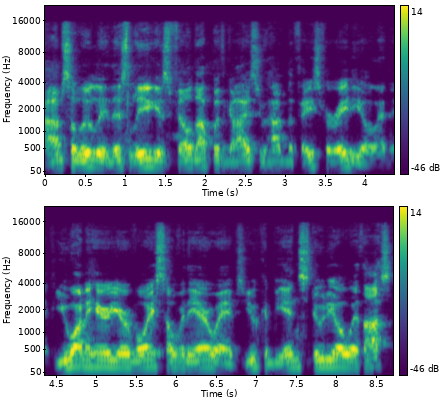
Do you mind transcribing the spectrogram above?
Absolutely. This league is filled up with guys who have the face for radio. And if you want to hear your voice over the airwaves, you could be in studio with us.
